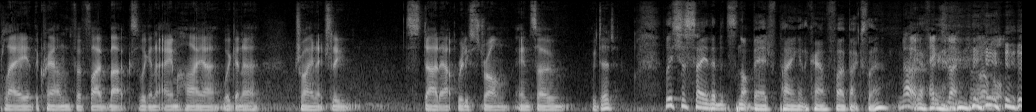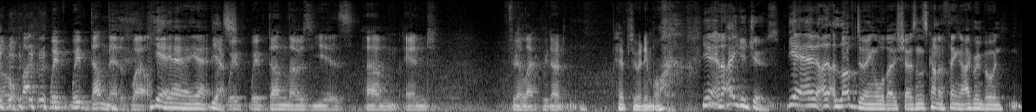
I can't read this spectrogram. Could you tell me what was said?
play at the Crown for five bucks. We're going to aim higher. We're going to try and actually start out really strong, and so we did. Let's just say that it's not bad for paying at the Crown for five bucks, though. No, actually, no, not at all. Not at all. But we've we've done that as well. Yeah. yeah, yeah. Yes. we've we've done those years, um, and feel like we don't have to anymore. Yeah, you and I, paid your dues. Yeah, and I, I love doing all those shows, and this kind of thing. I remember when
